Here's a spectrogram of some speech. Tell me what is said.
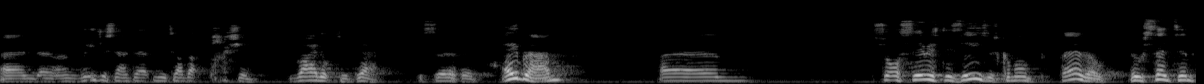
And, uh, and we just that, need to have that passion right up to death to serve him. Abraham um, saw serious diseases come on Pharaoh, who sent him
